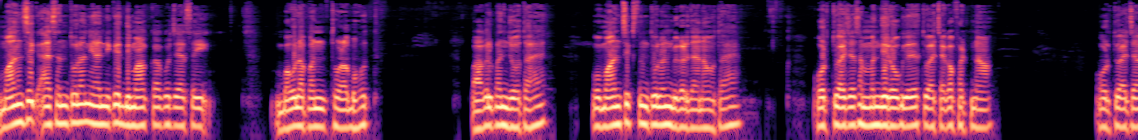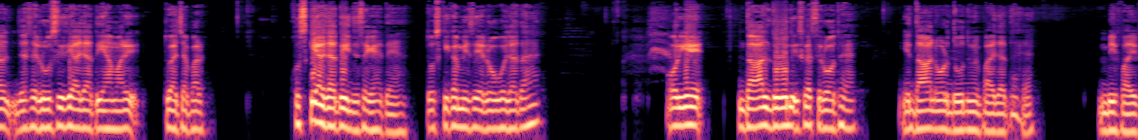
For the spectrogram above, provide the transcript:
मानसिक असंतुलन यानी कि दिमाग का कुछ ऐसा ही बहुलापन थोड़ा बहुत पागलपन जो होता है, वो मानसिक संतुलन बिगड़ जाना होता है। और त्वचा संबंधी रोग जैसे त्वचा का फटना और त्वचा जैसे रूसी सी आ जाती है हमारी त्वचा पर खुश्की आ जाती है जिसे कहते हैं तो उसकी कमी से रोग हो जाता है। और ये दाल, दूध, इसका स्रोत है, ये दाल और दूध में पाया जाता है बी फाइव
